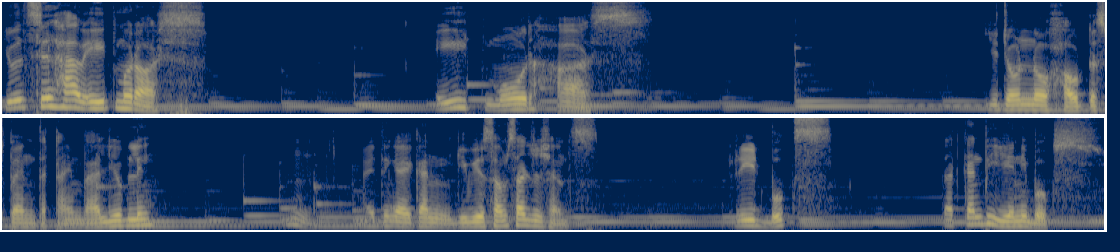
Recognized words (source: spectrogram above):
You will still have 8 more hours. 8 more hours. You don't know how to spend the time valuably? Hmm, I think I can give you some suggestions read books. That can be any books.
